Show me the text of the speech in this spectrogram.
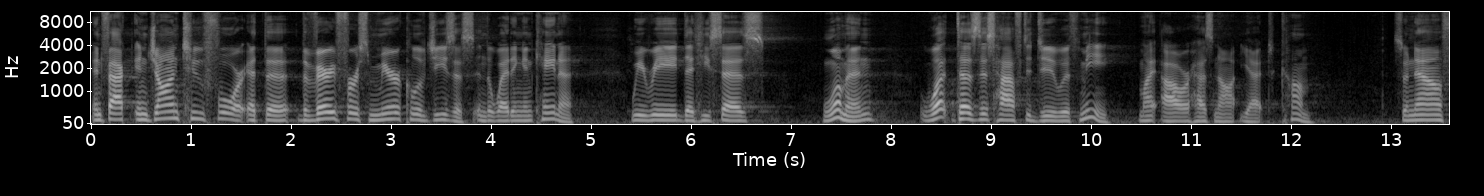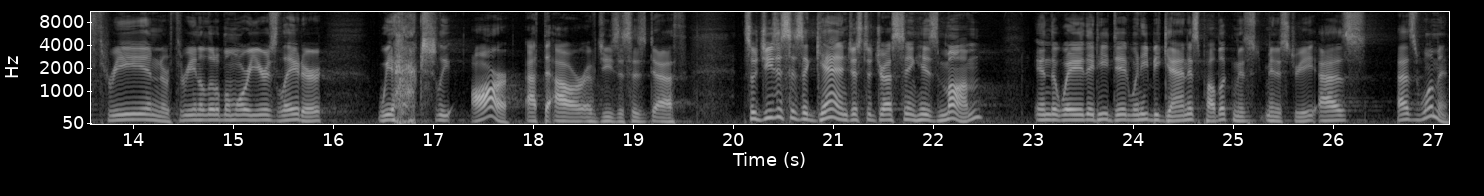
In fact, in John 2 4, at the, the very first miracle of Jesus in the wedding in Cana, we read that he says, Woman, what does this have to do with me? My hour has not yet come. So now, three and or three and a little bit more years later, we actually are at the hour of Jesus' death. So Jesus is again just addressing his mom in the way that he did when he began his public ministry as, as woman.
